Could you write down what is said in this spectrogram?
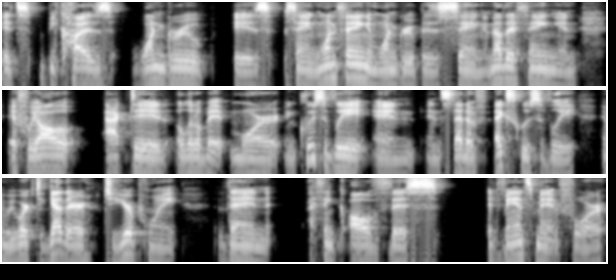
it's because one group is saying one thing and one group is saying another thing. And if we all acted a little bit more inclusively and instead of exclusively, and we work together, to your point, then I think all of this advancement for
